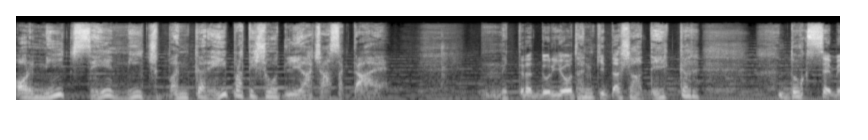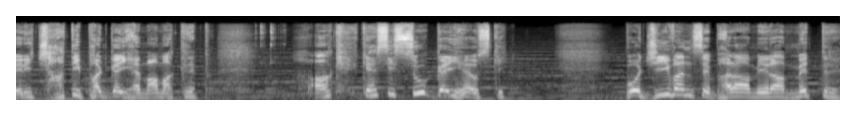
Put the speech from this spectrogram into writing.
और नीच से नीच बनकर ही प्रतिशोध लिया जा सकता है। मित्र दुर्योधन की दशा देखकर दुख से मेरी छाती फट गई है, मामा कृप। आँखें कैसी सूख गई हैं उसकी। वो जीवन से भरा मेरा मित्र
